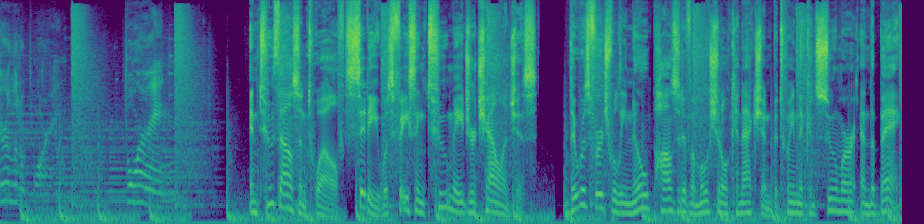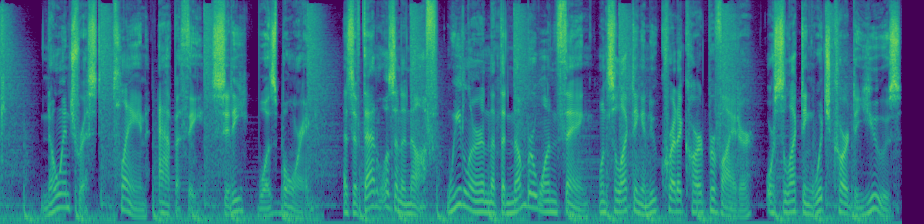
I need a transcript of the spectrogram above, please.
You're a little boring. Boring. In 2012, Citi was facing two major challenges. There was virtually no positive emotional connection between the consumer and the bank. No interest, plain apathy. Citi was boring. As if that wasn't enough, we learned that the number one thing when selecting a new credit card provider or selecting which card to use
